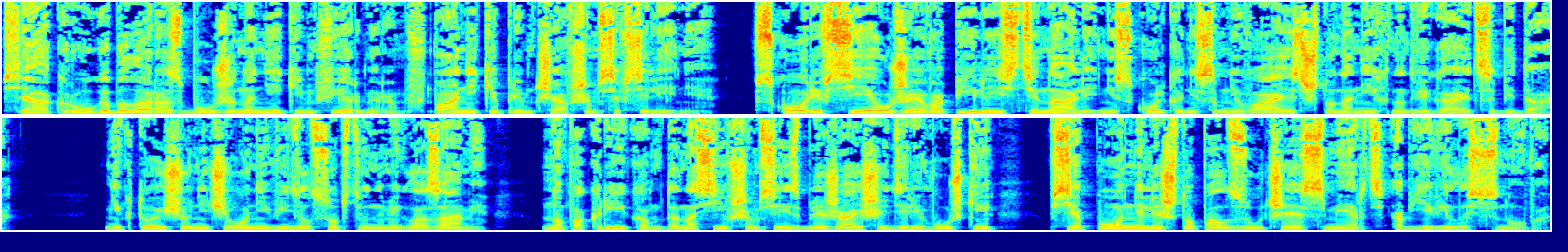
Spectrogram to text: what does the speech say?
вся округа была разбужена неким фермером, в панике примчавшимся в селение. Вскоре все уже вопили и стенали, нисколько не сомневаясь, что на них надвигается беда. Никто еще ничего не видел собственными глазами, но по крикам, доносившимся из ближайшей деревушки, все поняли, что ползучая смерть объявилась снова.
